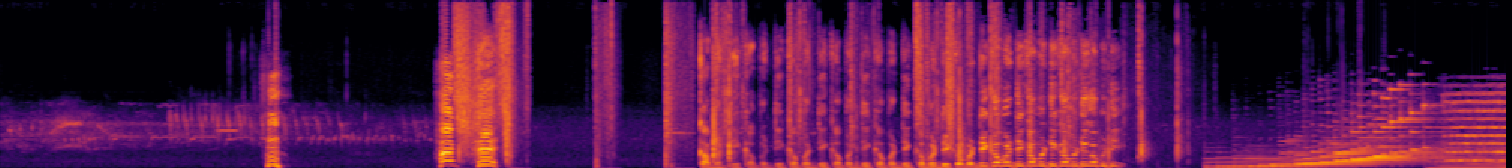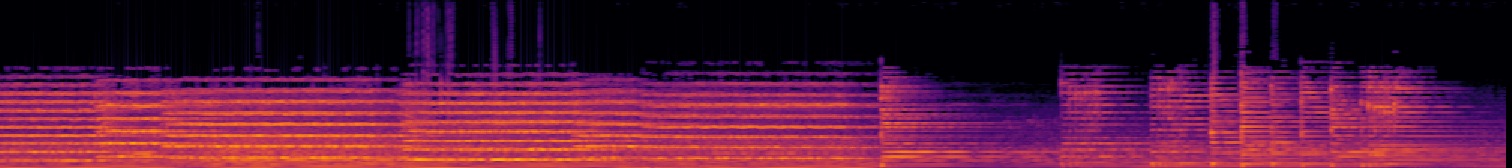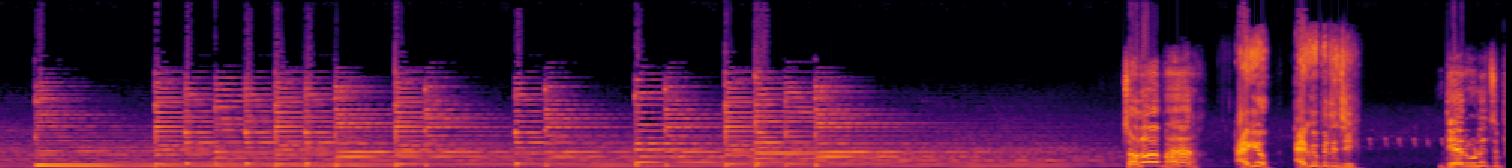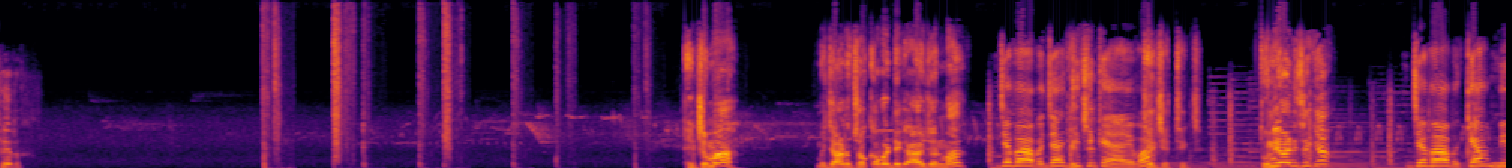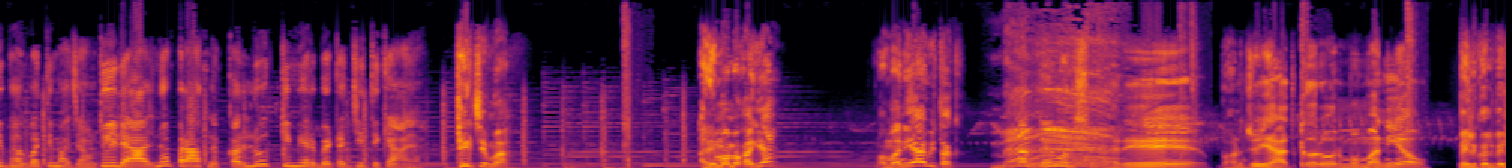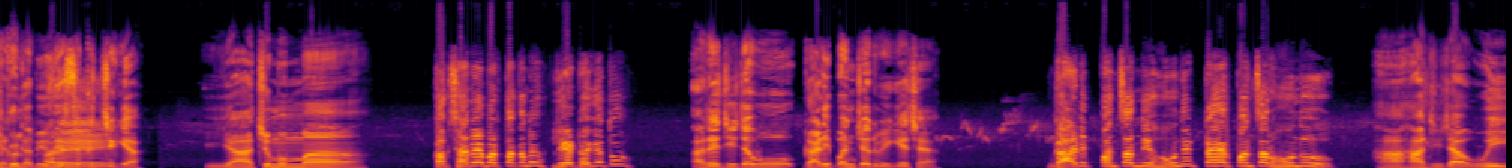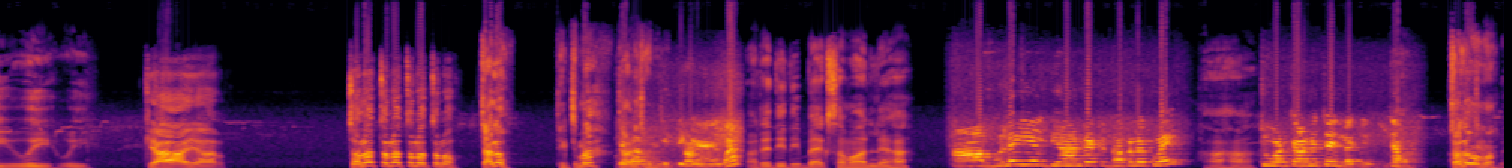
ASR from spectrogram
हे कबड्डी कबड्डी कबड्डी कबड्डी कबड्डी कबड्डी कबड्डी कबड्डी कबड्डी कबड्डी कबड्डी चलो भैर। आ गयो आ गयो पिताजी। देर होनी से फिर। ठीक छ माँ? मैं जानू छो कबड्डी का आयोजन माँ? जवाब जा ठीक जीत के आए वा ठीक छै ठीक छै। तू नहीं आनी से क्या? जवाब क्या? मैं भगवती माँ जाऊँ। तू इले आज ना प्रार्थना कर लू कि मेरा बेटा जीत के आया। ठीक छै माँ। अरे मामा का गया? मामा नहीं आया अभी तक? मैं अरे भणजो याद करो और मम्मा नहीं आओ बिल्कुल बिल्कुल। कभी वैसे क्या? याचू मम्मा कक्षा रे बर तक न? लेट हो गए तू? अरे जीजा वो गाड़ी पंचर हुई गे छा। गाड़ी पंचर नहीं होंदी टायर पंचर होंदू। हाँ हाँ जीजा हुई हुई हुई। क्या यार? चलो चलो चलो चलो। चलो ठीक छै माँ? जानू जीत के आए वा अरे दीदी बैग संभाल ले हाँ। हाँ भूले ये ध्यान रख घपला कोई? हाँ हाँ। चोट चाने चाहिए लगी जा। चलो मामा।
